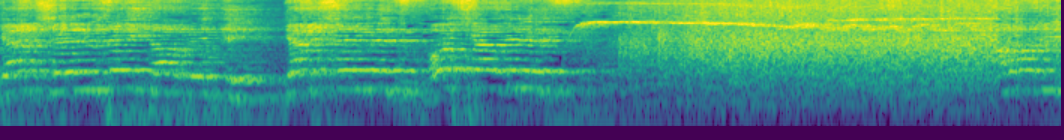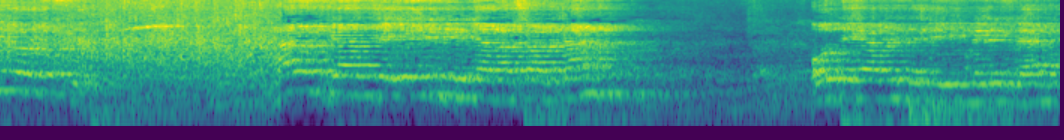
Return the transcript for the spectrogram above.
gençlerimize hitap ettik. Gençlerimiz hoş geldiniz. Ama biliyoruz ki her gence yeni bir yer açarken o değerli deneyimleriyle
